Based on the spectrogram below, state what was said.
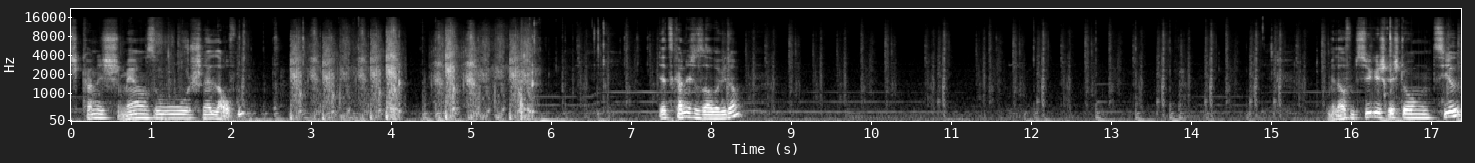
Ich kann nicht mehr so schnell laufen. Jetzt kann ich es aber wieder. Wir laufen zügig Richtung Ziel.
